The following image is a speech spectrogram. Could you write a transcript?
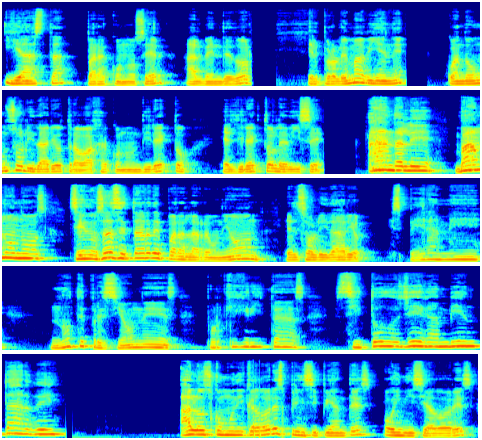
y hasta para conocer al vendedor. El problema viene cuando un solidario trabaja con un directo. El directo le dice Ándale, vámonos, se nos hace tarde para la reunión. El solidario Espérame, no te presiones. ¿Por qué gritas? Si todos llegan bien tarde. A los comunicadores principiantes o iniciadores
